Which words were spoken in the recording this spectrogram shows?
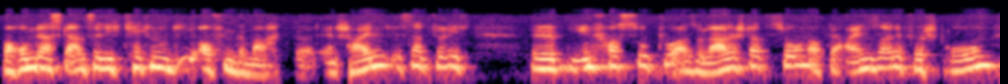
warum das Ganze nicht technologieoffen gemacht wird. Entscheidend ist natürlich äh, die Infrastruktur, also Ladestationen auf der einen Seite für Strom,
